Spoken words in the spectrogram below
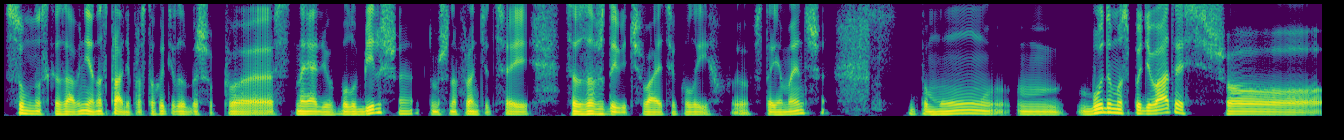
сумно сказав. Ні, насправді просто хотілося б, щоб е, снарядів було більше, тому що на фронті цей, це завжди відчувається, коли їх е, стає менше. Тому будемо сподіватися, що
